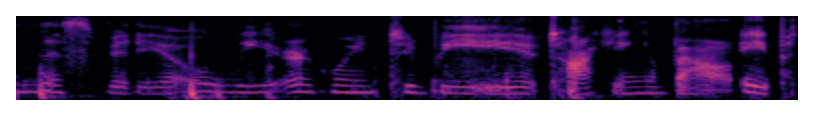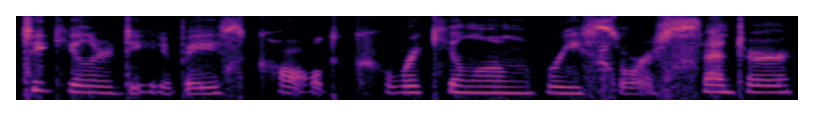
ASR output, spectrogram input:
In this video, we are going to be talking about a particular database called Curriculum Resource Center.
